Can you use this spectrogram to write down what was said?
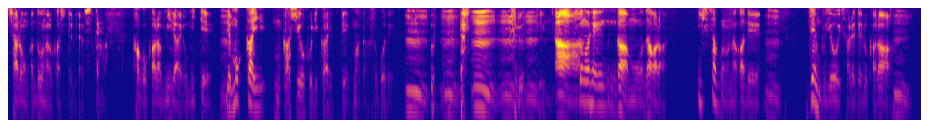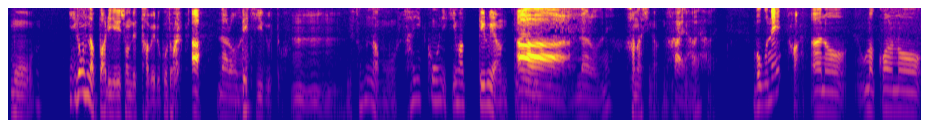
シャロンがどうなるか知ってるじゃないですか。知ってます。過去から未来を見て、で、もう一回昔を振り返って、またそこで、うん。打ってみたりうん。するっていう。その辺がもう、だから、一作の中でうん。全部用意されてるから、うん。もう、いろんなバリエーションで食べることがあ、なるほどね。できると。うんうんうん。でそんなんもう最高に決まってるやんっていうああ、なるほどね。話なんですよ、ね。はいはいはい。僕ね、はい。あの、まあ、この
